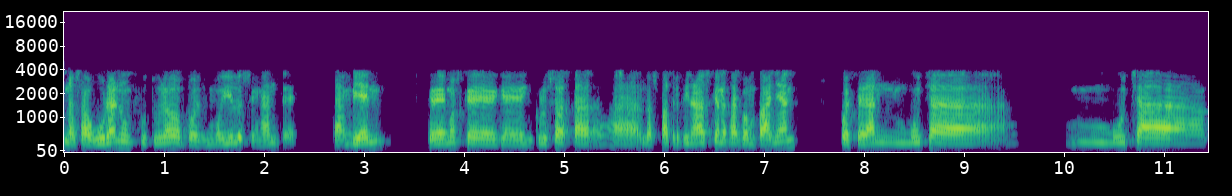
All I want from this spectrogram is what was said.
nos auguran un futuro pues muy ilusionante. También creemos que, incluso hasta los patrocinadores que nos acompañan pues se dan mucha muchas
